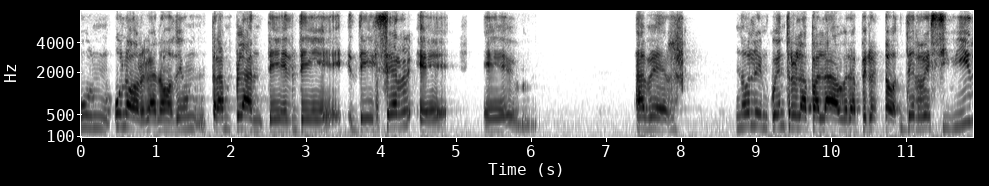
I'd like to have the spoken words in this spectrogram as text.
un, órgano, de un trasplante, de, ser, eh, eh, a ver, no le encuentro la palabra, pero de recibir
